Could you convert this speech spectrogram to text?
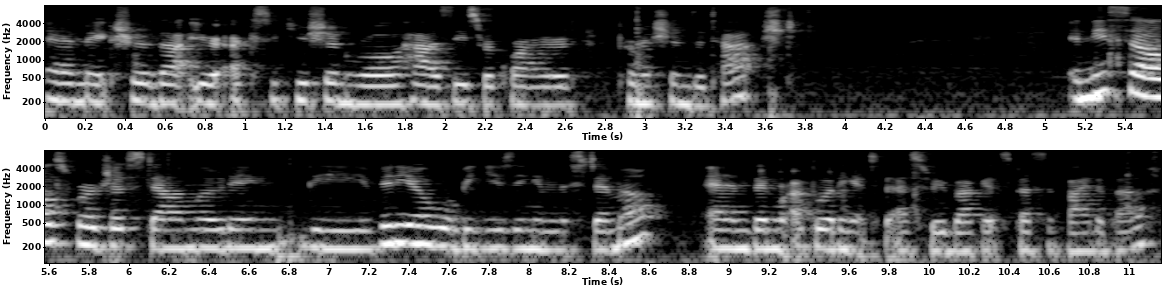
and make sure that your execution role has these required permissions attached. In these cells, we're just downloading the video we'll be using in this demo, and then we're uploading it to the S3 bucket specified above.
